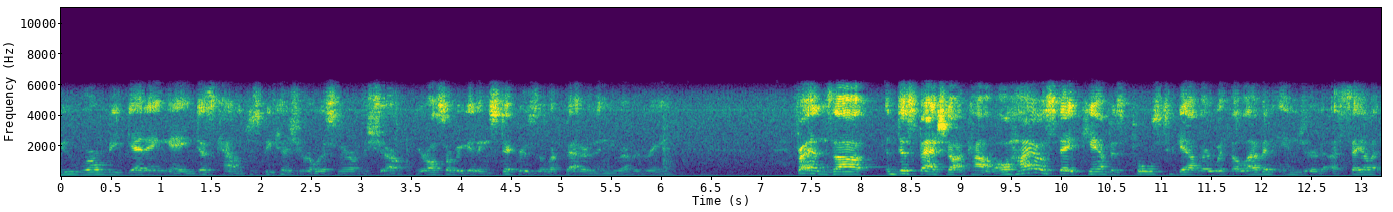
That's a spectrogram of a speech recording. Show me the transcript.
you will be getting a discount just because you're a listener of the show. You'll also be getting stickers that look better than you ever dreamed. Friends, uh, Dispatch.com. Ohio State campus pulls together with 11 injured, assailant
